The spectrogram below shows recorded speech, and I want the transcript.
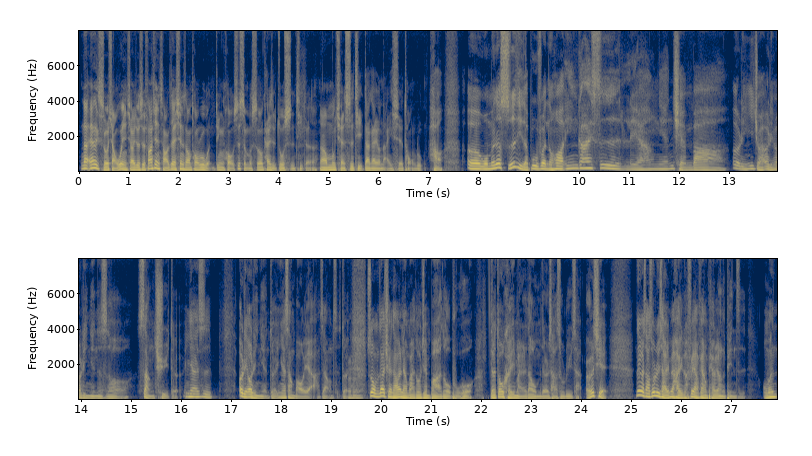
那 Alex，我想问一下，就是发现茶在线上通路稳定后，是什么时候开始做实体的呢？那目前实体大概有哪一些通路？好，呃，我们的实体的部分的话，应该是两年前吧，二零一九还二零二零年的时候上去的，应该是二零二零年，对，应该上保雅这样子，对。嗯、所以我们在全台湾两百多间保雅都有铺货，对，都可以买得到我们的儿茶树绿茶，而且那个茶树绿茶里面还有一个非常非常漂亮的瓶子，我们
